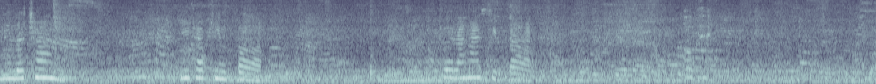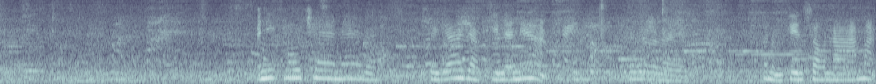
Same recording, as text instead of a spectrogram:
นี่รสช่อง นี่ทับทิมกรอบถ้วยละห้าสิบบาท โอเค อันนี้ข้าวแช่แน่เลย แต่ย่าอยากกินอันเนี้ยเขาเรียกอะไรอะขนมจีนซาวน้ำอะ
